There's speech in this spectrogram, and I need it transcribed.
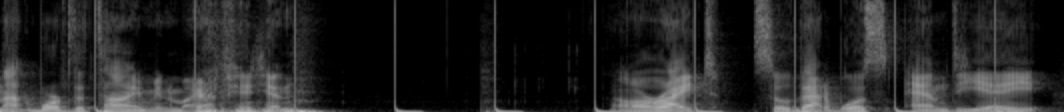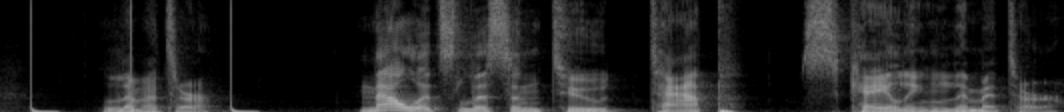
Not worth the time, in my opinion. All right, so that was MDA limiter. Now let's listen to tap scaling limiter.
